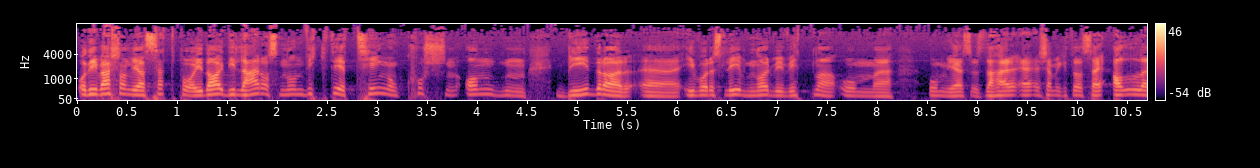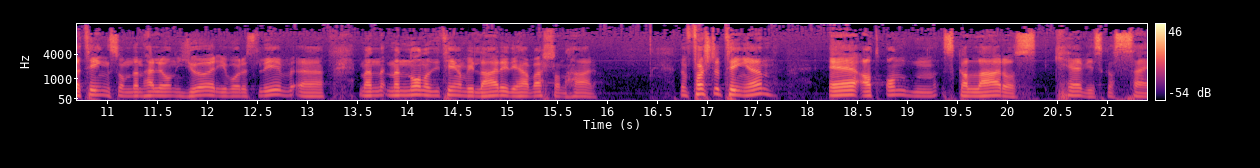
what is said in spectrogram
Og De versene vi har sett på i dag, de lærer oss noen viktige ting om hvordan Ånden bidrar eh, i vårt liv når vi vitner om, eh, om Jesus. Dette, jeg kommer ikke til å si alle ting som Den hellige ånd gjør i vårt liv, eh, men, men, noen av de tingene vi lærer i disse versene her. Den første tingen er at Ånden skal lære oss hva vi skal si.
